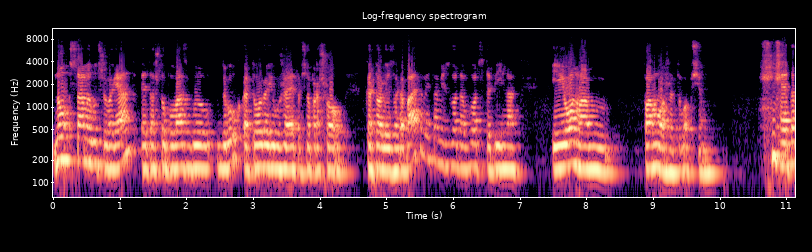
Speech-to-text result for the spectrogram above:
Но самый лучший вариант – это чтобы у вас был друг, который уже это все прошел который зарабатывает там из года в год стабильно, и он вам поможет, в общем. Это,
